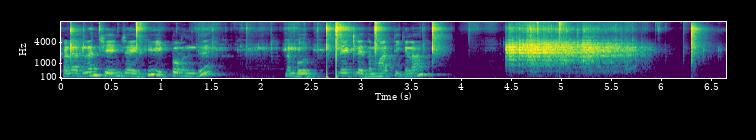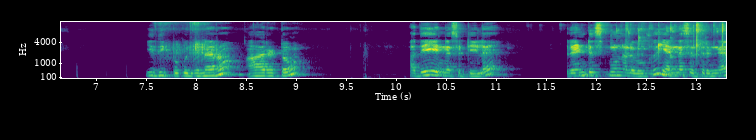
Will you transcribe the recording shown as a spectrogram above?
கலர்லாம் சேஞ்ச் ஆகிருக்கு இப்போ வந்து நம்ம ஒரு பிளேட்டில் இதை மாற்றிக்கலாம் இது இப்போ கொஞ்சம் நேரம் ஆறட்டும். அதே எண்ணெய் சட்டியில் ரெண்டு ஸ்பூன் அளவுக்கு எண்ணெய் சேர்த்துருங்க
